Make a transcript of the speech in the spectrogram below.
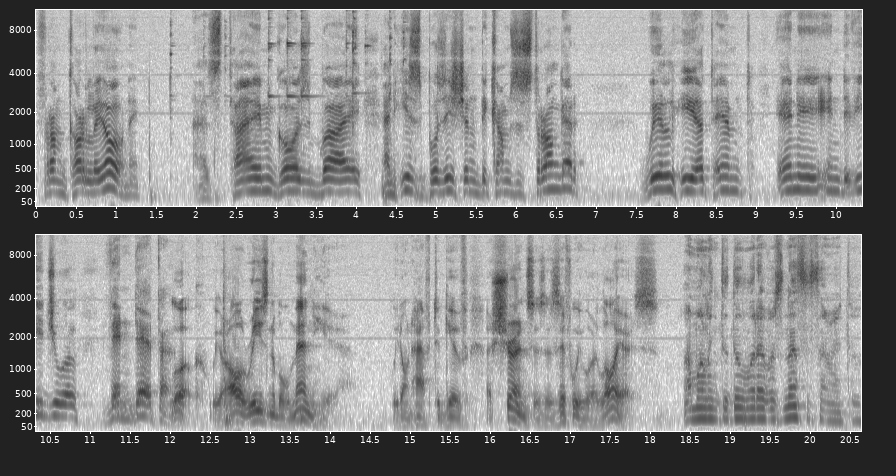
from Corleone. As time goes by and his position becomes stronger, will he attempt any individual vendetta? Look, we are all reasonable men here. We don't have to give assurances as if we were lawyers. I'm willing to do whatever's necessary to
